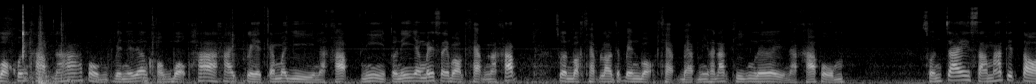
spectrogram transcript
บอกคนขับนะครับผมเป็นในเรื่องของเบาะผ้าไฮเกรดกำมะหยี่นะครับนี่ตัวนี้ยังไม่ได้ใส่เบาะแคปนะครับส่วนเบาะแคปเราจะเป็นเบาะแคปแบบมีพนักพิงเลยนะครับผมสนใจสามารถติดต่อ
